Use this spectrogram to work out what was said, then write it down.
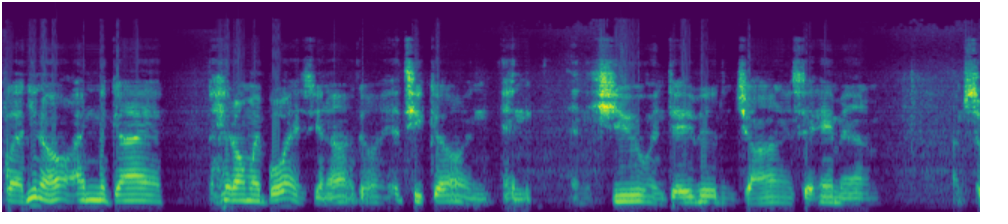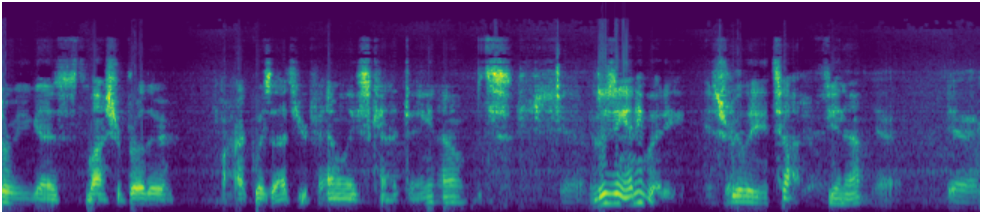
But you know, I'm the guy hit all my boys, you know. Go hit Tico and, and, and Hugh and David and John and say, hey man, I'm, I'm sorry you guys lost your brother. My heart goes out to your families, kind of thing, you know. It's, losing anybody is really tough, you know. Yeah.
